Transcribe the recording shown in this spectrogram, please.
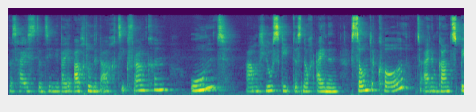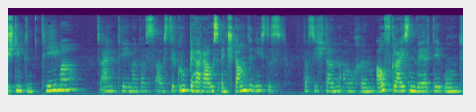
Das heißt, dann sind wir bei 880 Franken und am Schluss gibt es noch einen Sondercall zu einem ganz bestimmten Thema, zu einem Thema, das aus der Gruppe heraus entstanden ist, das dass ich dann auch ähm, aufgleisen werde und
